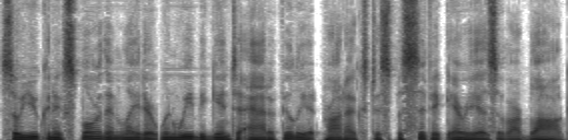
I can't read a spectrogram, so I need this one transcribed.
so you can explore them later when we begin to add affiliate products to specific areas of our blog.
